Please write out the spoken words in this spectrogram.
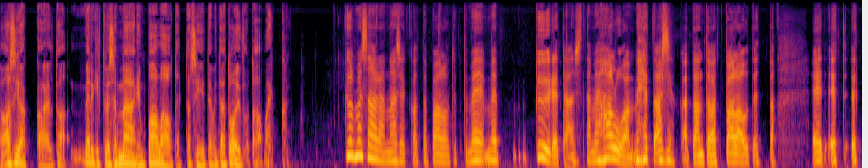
asiakkailta merkittävässä määrin palautetta siitä, mitä toivotaan vaikka? Kyllä me saadaan asiakkaalta palautetta. Me, me pyydetään sitä, me haluamme, että asiakkaat antavat palautetta. Et, et, et,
